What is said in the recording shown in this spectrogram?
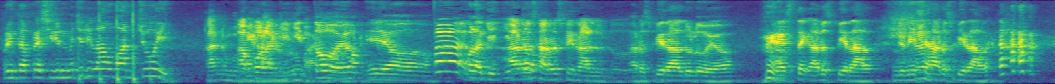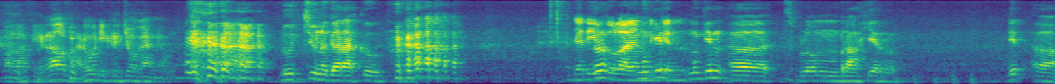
perintah presiden aja dilawan cuy. Kan nunggu apalagi gitu ya? Iya. Apalagi kita harus harus viral dulu. Harus viral dulu ya. Hashtag harus viral. Indonesia harus viral Kalau viral baru dikerjakan ya. lucu negaraku jadi Terus itulah yang mungkin bikin mungkin eh, sebelum berakhir dit eh,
